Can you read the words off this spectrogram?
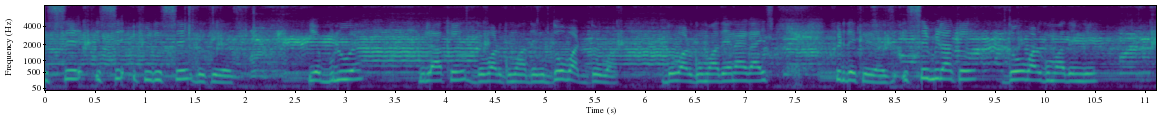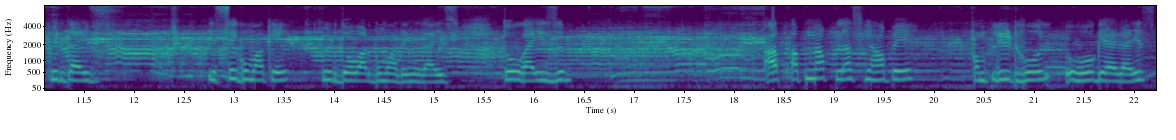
इससे इससे, फिर इससे, देखिए ये ब्लू है, मिला के दो बार घुमा देंगे, दो बार दो बार दो बार घुमा देना है गाइस फिर देखिए गाइस इससे मिला के दो बार घुमा देंगे। फिर गाइस इससे घुमा के फिर दो बार घुमा देंगे गाइस तो गाइस आप अपना प्लस यहाँ पे कंप्लीट हो हो गया गाइस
